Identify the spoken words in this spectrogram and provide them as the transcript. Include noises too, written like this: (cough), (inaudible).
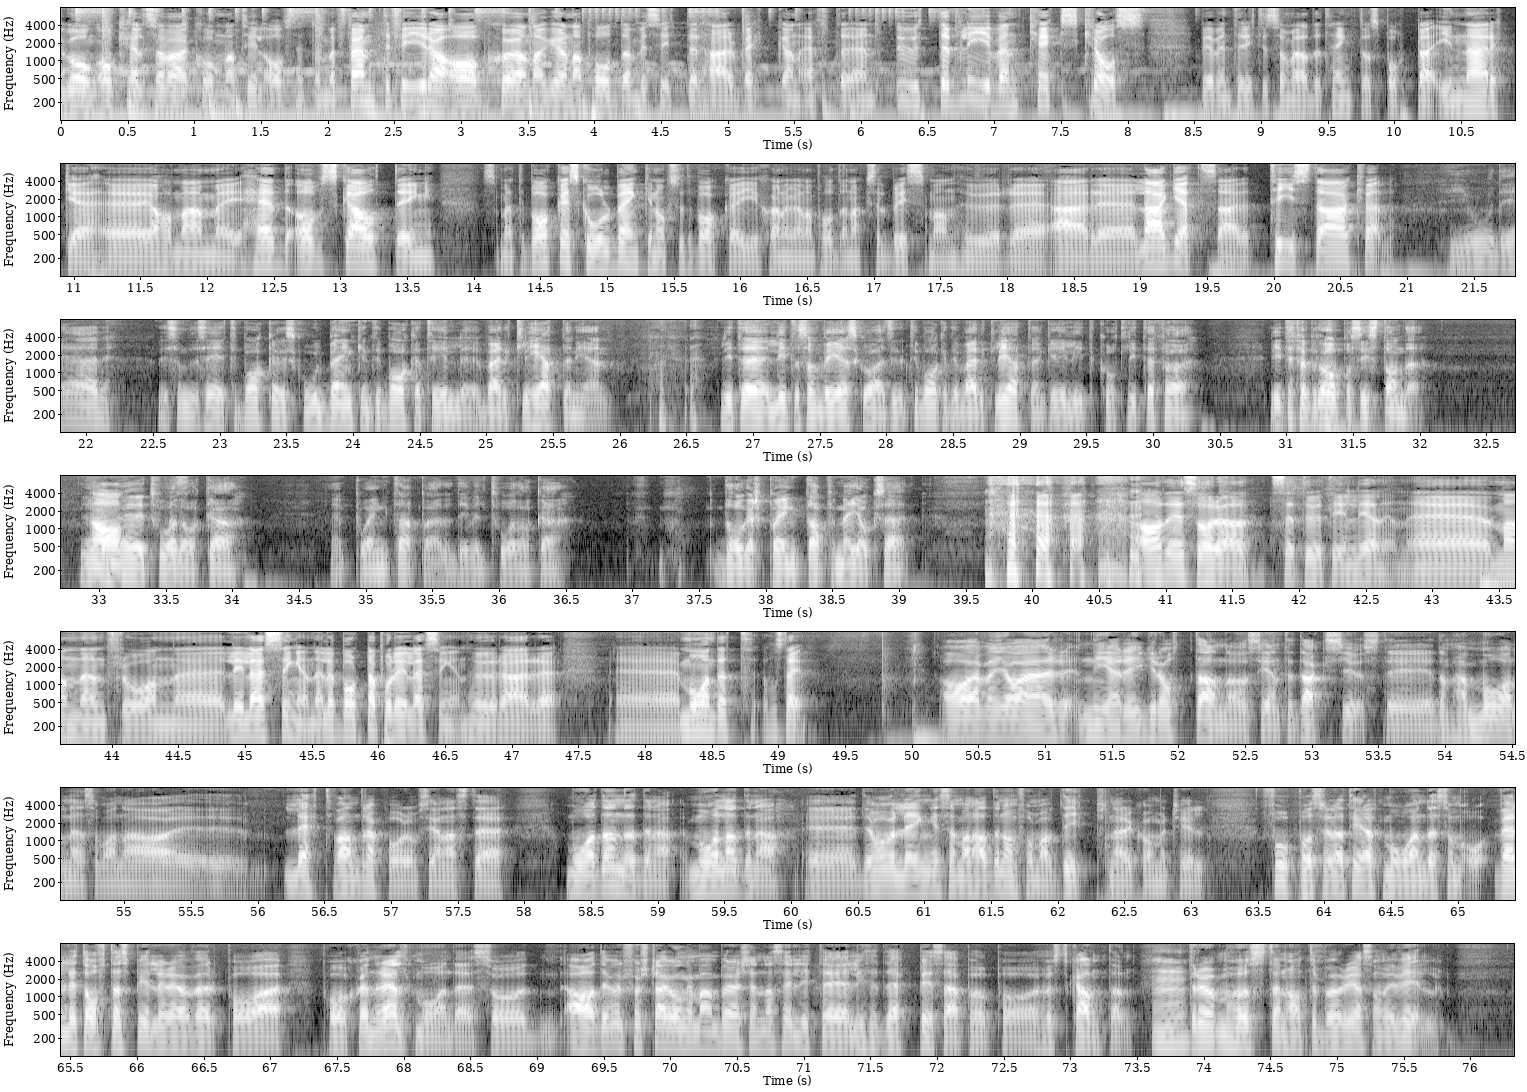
Igång och hälsar välkomna till avsnitt nummer 54 av Sköna Gröna Podden. Vi sitter här veckan efter en utebliven kexkross. Blev inte riktigt som vi hade tänkt oss borta i Närke. Eh, jag har med mig Head of Scouting som är tillbaka i skolbänken, också tillbaka i Sköna Gröna Podden, Axel Brisman. Hur eh, är eh, läget så här tisdag kväll? Jo, det är, det är som du säger, tillbaka i skolbänken, tillbaka till verkligheten igen. (laughs) Lite, lite som VSK, alltså tillbaka till verkligheten. Det är lite, gått lite för, lite för bra på sistone. Nu, Ja. nu är det två raka eh, poängtapp här. Det är väl två raka dagars poängtapp för mig också här. (laughs) ja, det är så det har sett ut i inledningen. Eh, mannen från eh, Lilla Essingen, eller borta på Lilla Essingen, hur är eh, måendet hos dig? Ja, även jag är nere i grottan och ser inte dagsljus. Det är de här molnen som man har eh, lätt vandrat på de senaste månaderna. månaderna. Eh, det var väl länge sedan man hade någon form av dipp när det kommer till fotbollsrelaterat mående som väldigt ofta spiller över på, på generellt mående. Så ja, det är väl första gången man börjar känna sig lite, lite deppig så här på, på höstkanten. Mm. Drömhösten har inte börjat som vi vill.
